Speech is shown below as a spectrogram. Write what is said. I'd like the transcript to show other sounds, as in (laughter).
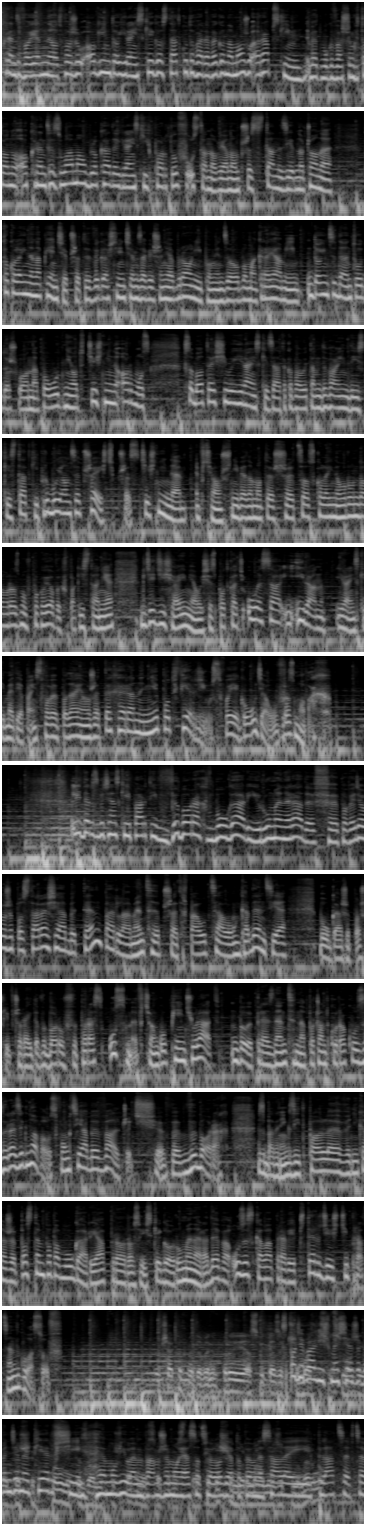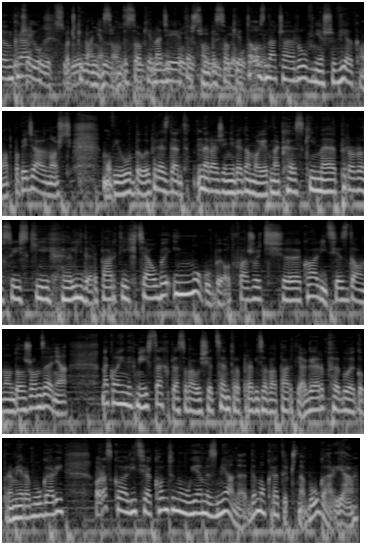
okręt wojenny otworzył ogień do irańskiego statku towarowego na Morzu Arabskim. Według Waszyngtonu okręt złamał blokadę irańskich portów ustanowioną przez Stany Zjednoczone. To kolejne napięcie przed wygaśnięciem zawieszenia broni pomiędzy oboma krajami. Do incydentu doszło na południe od cieśniny Ormus. W sobotę siły irańskie zaatakowały tam dwa indyjskie statki próbujące przejść przez cieśninę. Wciąż nie wiadomo też co z kolejną rundą rozmów pokojowych w Pakistanie, gdzie dzisiaj miały się spotkać USA i Iran. Irańskie media państwowe podają, że Teheran nie potwierdził swojego udziału w rozmowach. Lider zwycięskiej partii w wyborach w Bułgarii, Rumen Radew, powiedział, że postara się, aby ten parlament przetrwał całą kadencję. Bułgarzy poszli wczoraj do wyborów po raz ósmy w ciągu pięciu lat. Były prezydent na początku roku zrezygnował z funkcji, aby walczyć w wyborach. Z badań Exit Poll wynika, że postępowa Bułgaria prorosyjskiego Rumena Radewa uzyskała prawie 40% głosów. Spodziewaliśmy się, że będziemy pierwsi. Mówiłem wam, że moja socjologia to pełne sale i place w całym kraju. Oczekiwania są wysokie, nadzieje też są wysokie. To oznacza również wielką odpowiedzialność, mówił były prezydent. Na razie nie wiadomo jednak z kim prorosyjski lider partii chciałby i mógłby otworzyć koalicję zdolną do rządzenia. Na kolejnych miejscach plasowały się centroprawicowa partia GERB, byłego premiera Bułgarii oraz koalicja Kontynuujemy Zmiany Demokratyczna Bułgaria.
